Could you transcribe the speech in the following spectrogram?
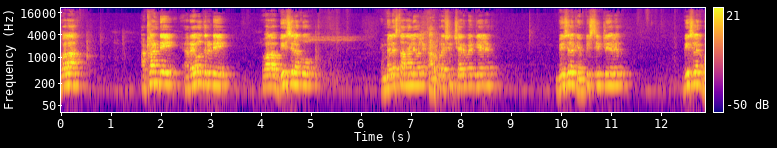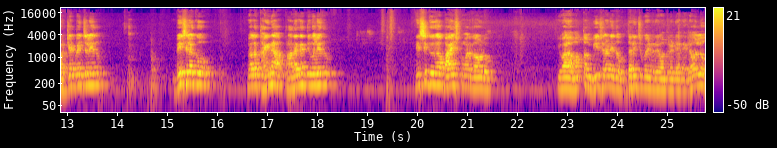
ఇవాళ అట్లాంటి రేవంత్ రెడ్డి ఇవాళ బీసీలకు ఎమ్మెల్యే స్థానాలు ఇవ్వలేదు కార్పొరేషన్ చైర్మన్ చేయలేదు బీసీలకు ఎంపీ సీట్లు ఇవ్వలేదు బీసీలకు బడ్జెట్ పెంచలేదు బీసీలకు ఇవాళ తగిన ప్రాధాన్యత ఇవ్వలేదు. నిసిగ్గుగా బాయేష్ కుమార్ గౌడు ఇవాళ మొత్తం బీసీల అనేది ఉద్ధరించిపోయిన రేవంత్ రెడ్డి అనే లెవెల్లో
